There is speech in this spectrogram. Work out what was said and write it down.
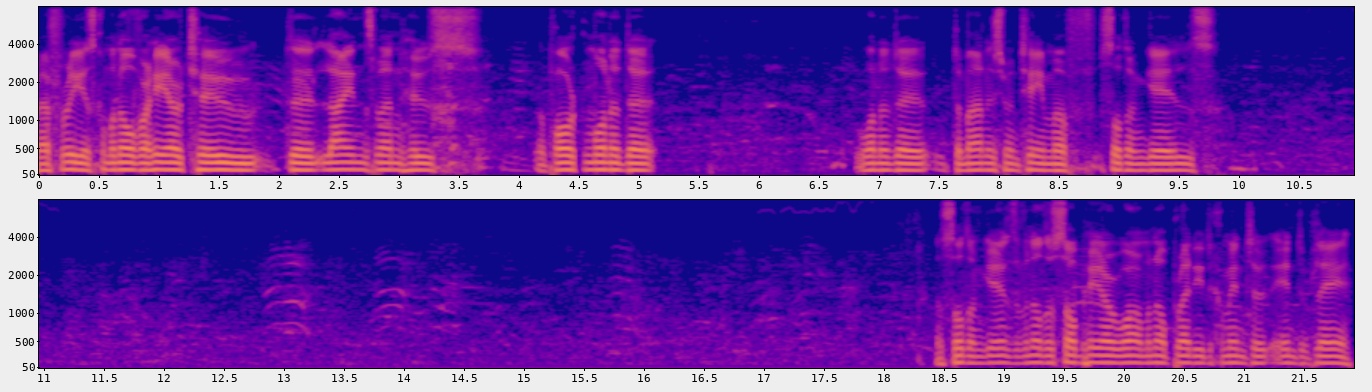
Referee is coming over here to the linesman who's reporting one of the one of the, the management team of Southern Gaels. The Southern Gaels have another sub here warming up, ready to come into into play.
